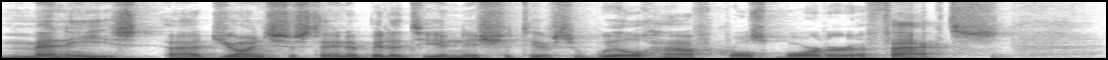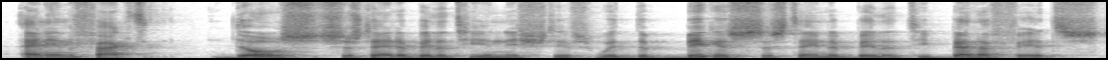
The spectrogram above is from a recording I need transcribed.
many uh, joint sustainability initiatives will have cross border effects. And in fact, those sustainability initiatives with the biggest sustainability benefits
